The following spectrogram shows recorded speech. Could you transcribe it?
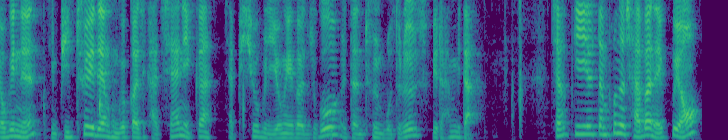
여기는 지금 B2에 대한 공격까지 같이 하니까 자, 비숍을 이용해가지고 일단 둘 모두를 수비를 합니다. 자, 흑이 일단 폰을 잡아냈고요.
